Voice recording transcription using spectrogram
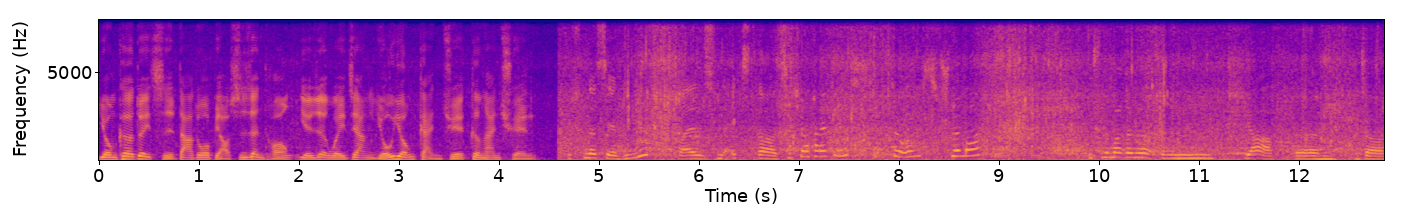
泳客对此大多表示认同，也认为这样游泳感觉更安全。Schwimmerinnen und ja, unser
